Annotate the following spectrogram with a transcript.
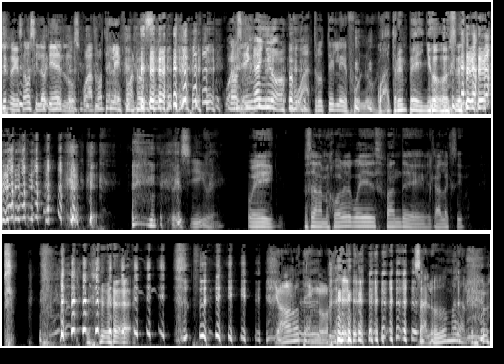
Y regresamos y luego tienes los cuatro teléfonos. Nos engañó. Cuatro teléfonos. Cuatro empeños. Sí, güey. Güey, pues a lo mejor el güey es fan del Galaxy. Yo no lo tengo. Saludos, malandro.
